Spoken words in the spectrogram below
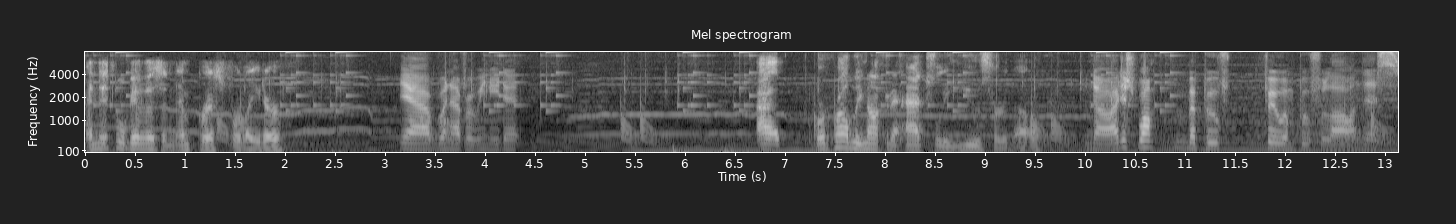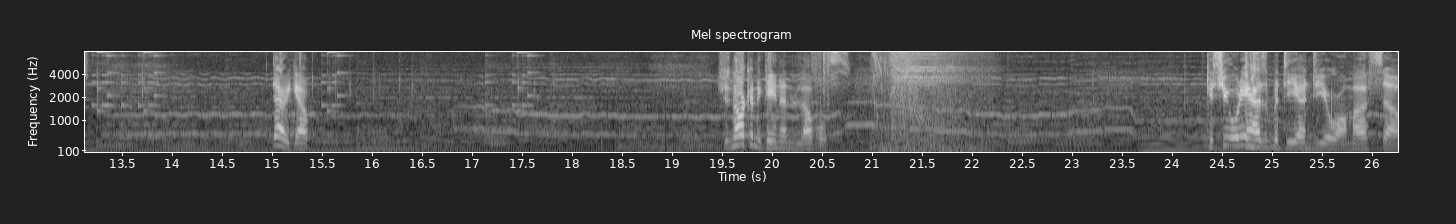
And this will give us an Empress for later. Yeah, whenever we need it. Uh, we're probably not going to actually use her though. No, I just want Mabufu and Bufula on this. There we go. She's not gonna gain any levels. Cause she already has Media and Diarama, so...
